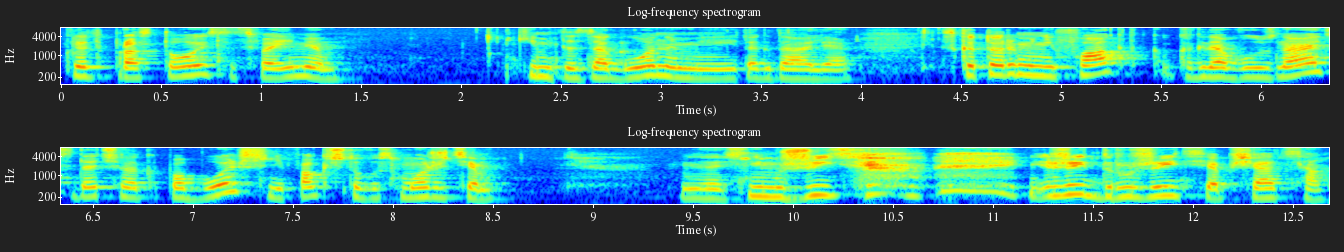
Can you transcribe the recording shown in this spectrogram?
кто-то простой, со своими какими-то загонами и так далее, с которыми не факт, когда вы узнаете, да, человека побольше, не факт, что вы сможете не знаю, с ним жить, жить, дружить, общаться.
